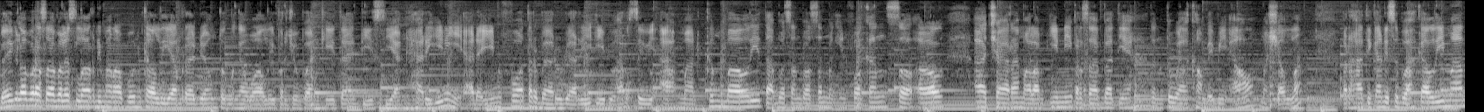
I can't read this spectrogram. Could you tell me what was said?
Baiklah para sahabat Leslar di mana pun kalian berada untuk mengawali perjumpaan kita di siang hari ini Ada info terbaru dari Ibu Harsiwi Ahmad. Kembali tak bosan-bosan menginfokan soal acara malam ini persahabat ya. Tentu welcome baby L, Masya Allah. Perhatikan di sebuah kalimat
